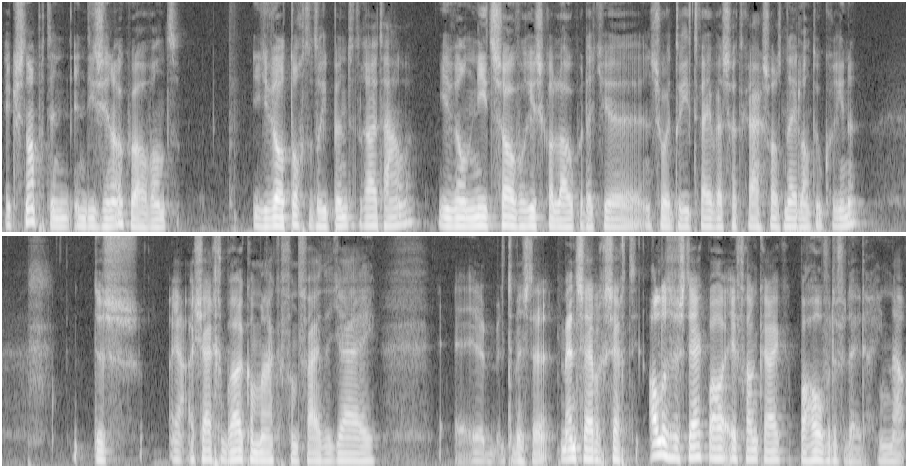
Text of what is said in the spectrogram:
ik snap het in, in die zin ook wel, want je wil toch de drie punten eruit halen. Je wil niet zoveel risico lopen dat je een soort 3-2 wedstrijd krijgt zoals Nederland-Oekraïne. Dus ja, als jij gebruik kan maken van het feit dat jij eh, tenminste, mensen hebben gezegd, alles is sterk in Frankrijk, behalve de verdediging. Nou,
